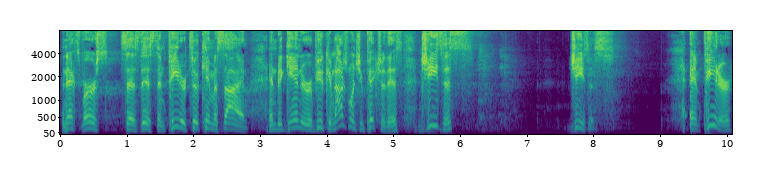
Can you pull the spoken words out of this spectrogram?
The next verse says this Then Peter took him aside and began to rebuke him. Now, I just want you to picture this Jesus, Jesus, and Peter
